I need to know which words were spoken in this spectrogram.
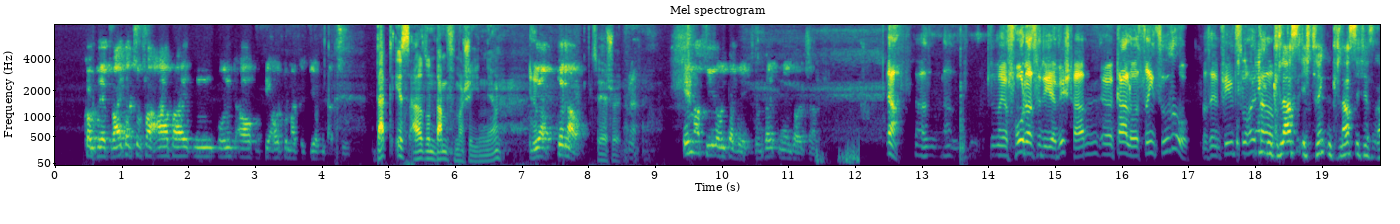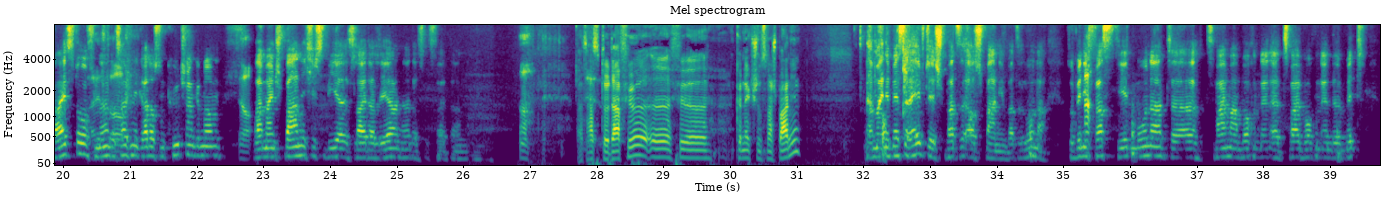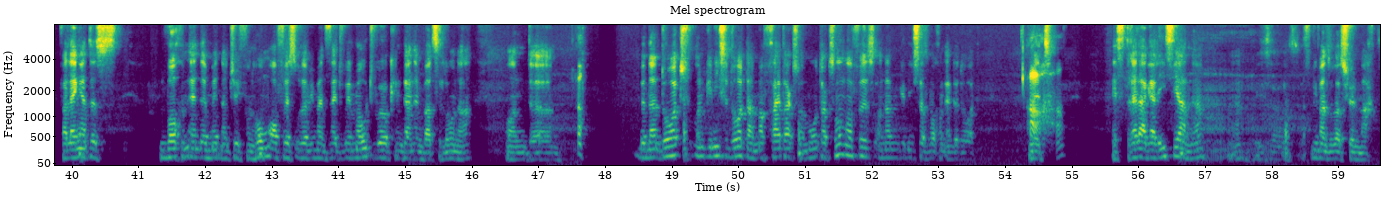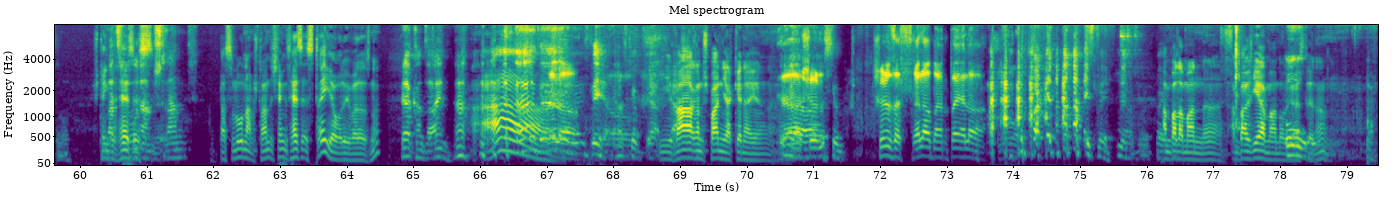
komplett weiter zu verarbeiten und auch die Automatisierung dazu. Das ist also ein Dampfmaschinen, ja? Ja, genau. Sehr schön. Immer viel unterwegs und selten in Deutschland. Ja, dann, dann sind wir ja froh, dass wir dich erwischt haben. Äh, Carlos, trinkst du so? Was empfiehlst du Ich heute trinke ein, ich trinke ein klassisches Reisdorf. Ne? Das habe ich mir gerade aus dem Kühlschrank genommen, Ja. weil mein spanisches Bier ist leider leer. Ne? Das ist halt dann. Ah, Was hast du dafür äh, für Connections nach Spanien? Ja, meine bessere Hälfte ist aus Spanien, Barcelona. So bin ich fast jeden Monat äh, zweimal am Wochenende, äh, zwei Wochenende mit verlängertes Wochenende mit natürlich von Homeoffice oder wie man es nennt, Remote Working dann in Barcelona. Und äh, bin dann dort und genieße dort dann mal freitags oder montags Homeoffice und dann genieße das Wochenende dort. aha. Estrella Galicia, ne? Ja, wie man sowas schön macht. So. Ich denke, das heißt Barcelona am es Strand. Barcelona am Strand. Ich denke, das heißt Estrella oder wie war das, ne? Ja, kann sein. Ja. Ah, die wahren Spanier-Kenner hier. Ja, schön, schönes Estrella beim Paella. So. Am Ballermann, ne? Am Balliermann oder wie Oh. heißt der, ne?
